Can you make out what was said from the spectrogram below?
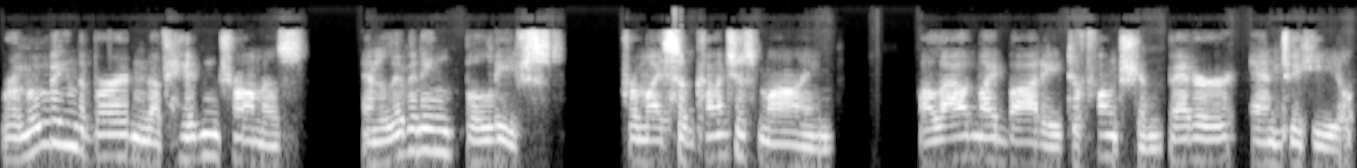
removing the burden of hidden traumas and limiting beliefs from my subconscious mind allowed my body to function better and to heal.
